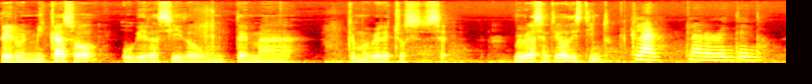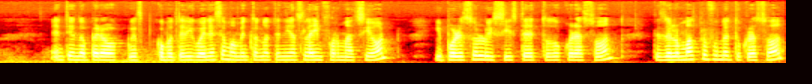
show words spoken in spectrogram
pero en mi caso hubiera sido un tema que me hubiera hecho, me hubiera sentido distinto. Claro, claro, lo entiendo. Entiendo, pero pues como te digo, en ese momento no tenías la información y por eso lo hiciste de todo corazón, desde lo más profundo de tu corazón,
